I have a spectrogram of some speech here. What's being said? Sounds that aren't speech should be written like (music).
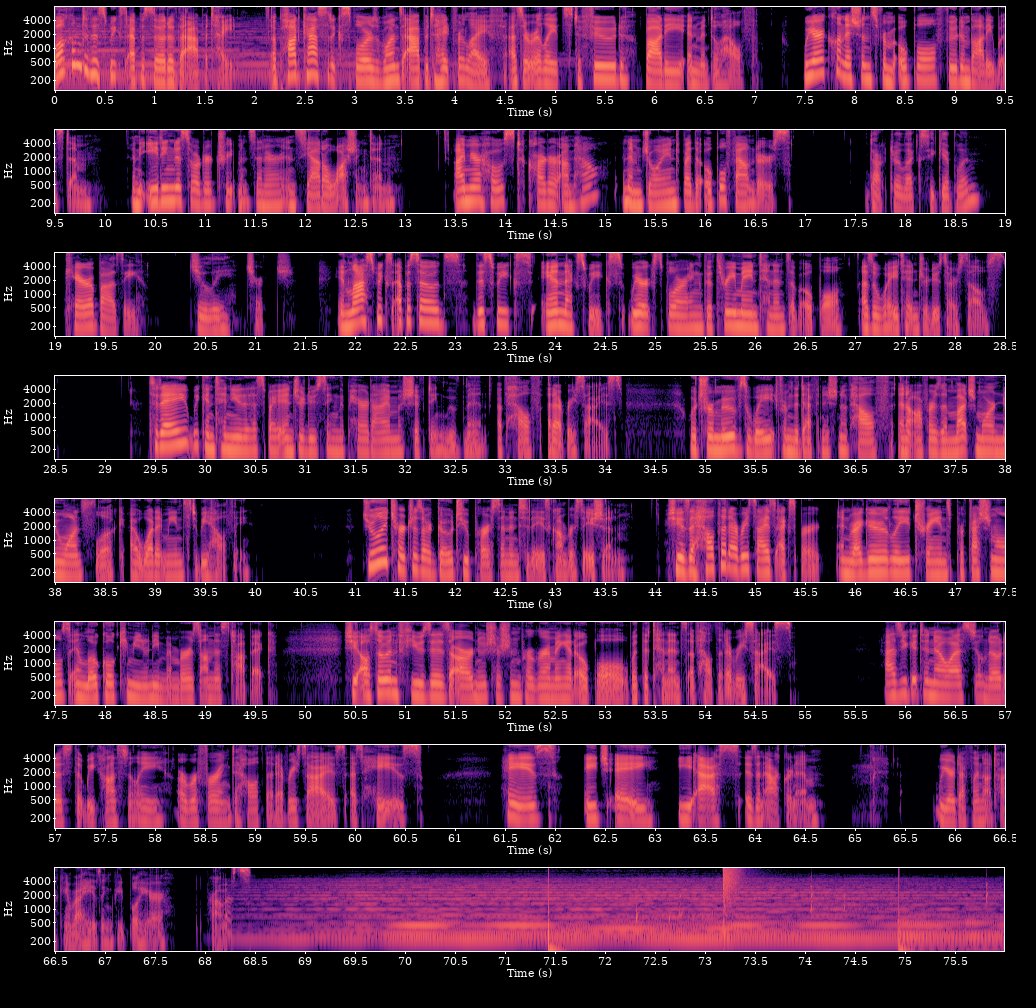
Welcome to this week's episode of The Appetite, a podcast that explores one's appetite for life as it relates to food, body, and mental health. We are clinicians from Opal Food and Body Wisdom, an eating disorder treatment center in Seattle, Washington. I'm your host, Carter Umhow, and I'm joined by the Opal founders, Dr. Lexi Giblin, Kara Bazzi, Julie Church. In last week's episodes, this week's, and next week's, we are exploring the three main tenets of Opal as a way to introduce ourselves. Today, we continue this by introducing the paradigm shifting movement of health at every size, which removes weight from the definition of health and offers a much more nuanced look at what it means to be healthy. Julie Church is our go to person in today's conversation. She is a health at every size expert and regularly trains professionals and local community members on this topic. She also infuses our nutrition programming at Opal with the tenets of health at every size. As you get to know us, you'll notice that we constantly are referring to health at every size as HAES. HAES, H A E S, is an acronym. We are definitely not talking about hazing people here, promise.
